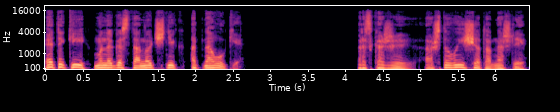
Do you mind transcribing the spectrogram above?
Этакий многостаночник от науки. Расскажи, а что вы еще там нашли?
